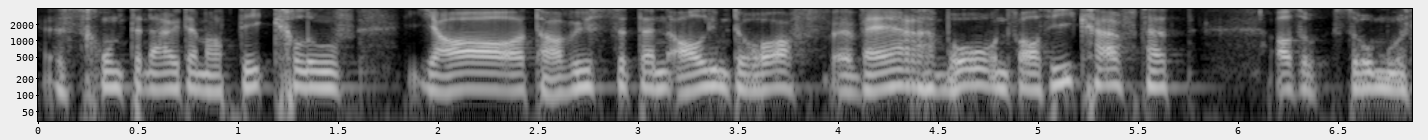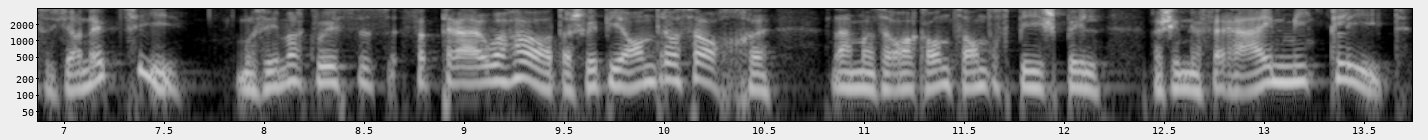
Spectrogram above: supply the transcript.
Es kommt dann auch in dem Artikel auf, ja, da wissen dann alle im Dorf, wer wo und was eingekauft hat. Also so muss es ja nicht sein. Man muss immer ein gewisses Vertrauen haben. Das ist wie bei anderen Sachen. Nehmen wir ein ganz anderes Beispiel. Man ist in einem Verein Mitglied.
